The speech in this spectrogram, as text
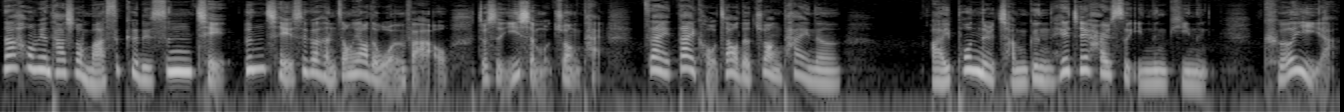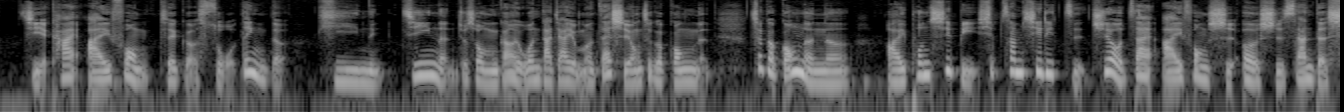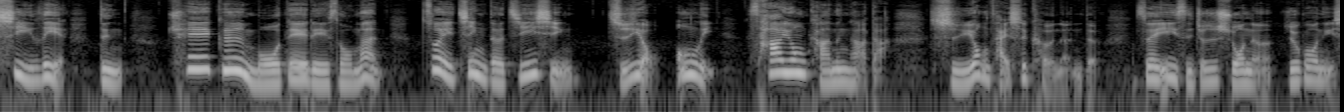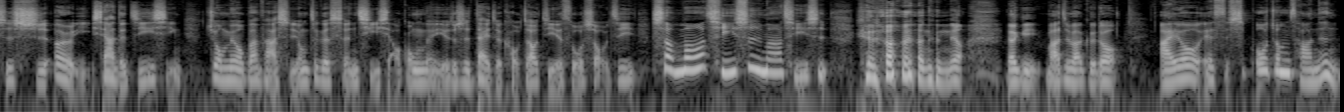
那后面他说马斯克的申且恩且是个很重要的文法哦，就是以什么状态在戴口罩的状态呢？？iPhone을 잠근 해제할 수 있는 기능，可以呀、啊，解开 iPhone 这个锁定的 key 能机能，就是我们刚刚有问大家有没有在使用这个功能。这个功能呢，iPhone 12、13系列只有在 iPhone 十二、十三的系列等최근 모델에서만最近的机型只有 only 사용가능하다，使用才是可能的。 所以意思就是说呢，如果你是十二以下的机型，就没有办法使用这个神奇小功能，也就是戴着口罩解锁手机。什么歧视吗？歧视？그러면은요여기마지막으로 iOS 15.4는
